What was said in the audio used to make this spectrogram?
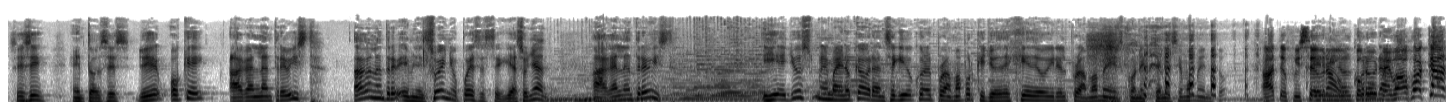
Sí, sí. Entonces yo dije, ok, hagan la entrevista. Hagan la entrevista. En el sueño, pues, seguía soñando. Hagan la entrevista. Y ellos, me imagino que habrán seguido con el programa porque yo dejé de oír el programa, me desconecté en ese momento. Ah, te fuiste Terminó bravo. el Como me bajo acá,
